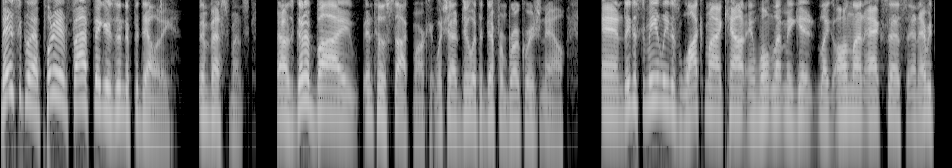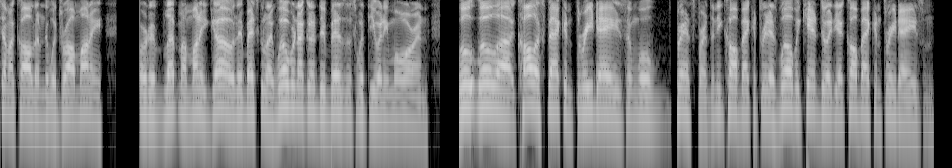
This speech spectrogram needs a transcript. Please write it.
basically, I put in five figures into Fidelity investments. And I was gonna buy into the stock market, which I do with a different brokerage now. And they just immediately just locked my account and won't let me get like online access. And every time I call them to withdraw money or to let my money go, they're basically like, "Well, we're not going to do business with you anymore." And we'll we'll uh, call us back in three days and we'll transfer. Then you call back in three days. Well, we can't do it yet. Call back in three days, and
